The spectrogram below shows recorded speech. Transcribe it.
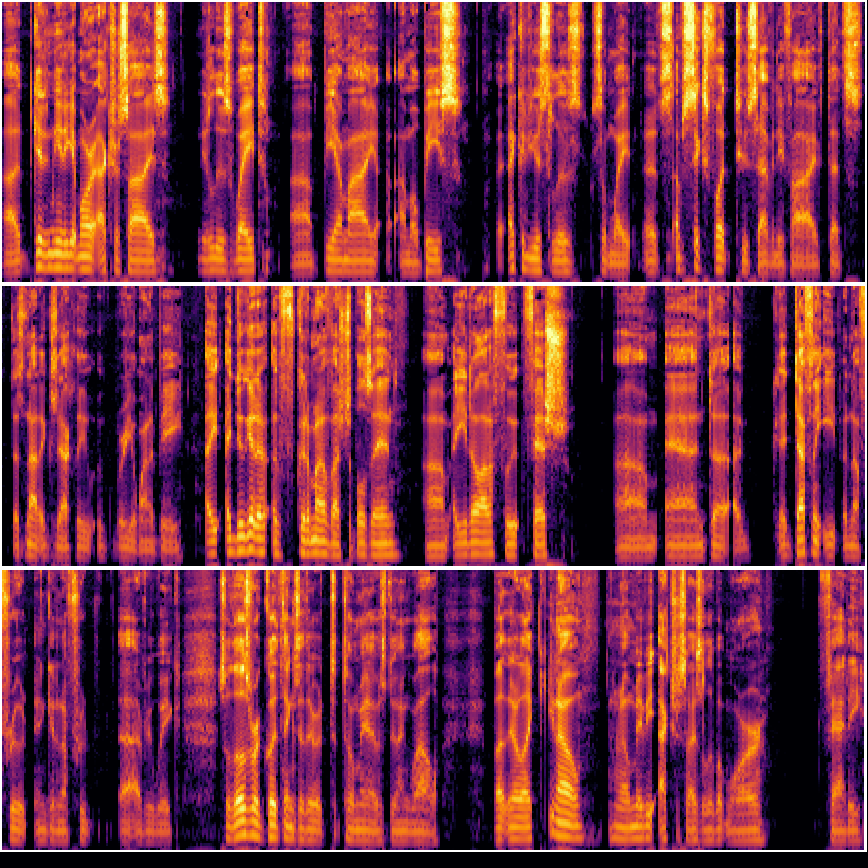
uh, getting need to get more exercise. Need to lose weight. Uh, BMI. I'm obese. I could use to lose some weight. It's, I'm six foot two seventy five. That's that's not exactly where you want to be. I, I do get a, a good amount of vegetables in. Um, I eat a lot of food, fish, um, and uh, I I definitely eat enough fruit and get enough fruit uh, every week. So those were good things that they were t- told me I was doing well. But they're like, you know, I don't know, maybe exercise a little bit more, fatty.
